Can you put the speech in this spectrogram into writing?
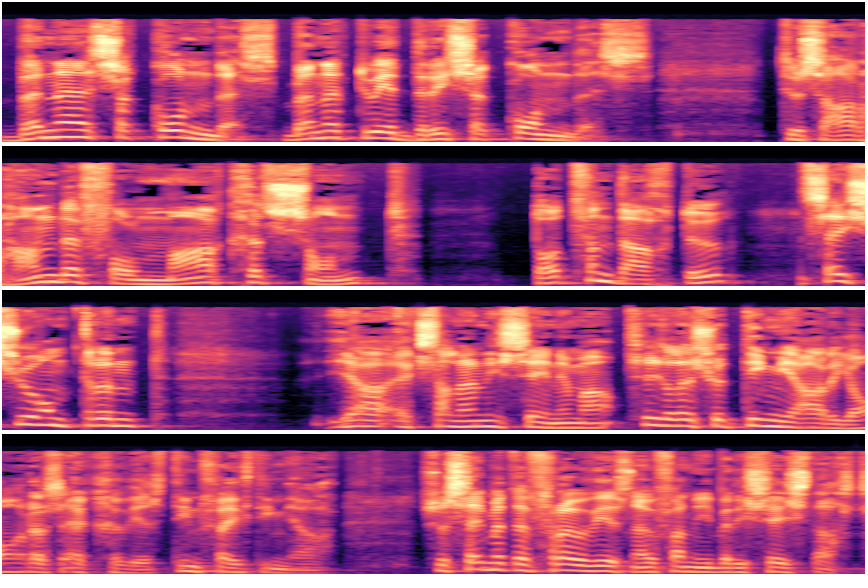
binne sekondes, binne 2-3 sekondes, toe haar hande volmaak gesond tot vandag toe, sy so omtrent ja, ek sal nou nie sê nie, maar sy is so 10 jaar jonger as ek gewees, 10, 15 jaar. So sy met 'n vrou wees nou van hier by die 60s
